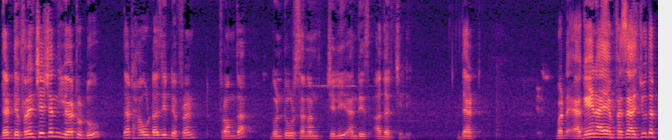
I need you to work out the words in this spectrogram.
That differentiation you have to do that how does it different from the guntur sannam chili and this other chili? That. But again i emphasize you that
